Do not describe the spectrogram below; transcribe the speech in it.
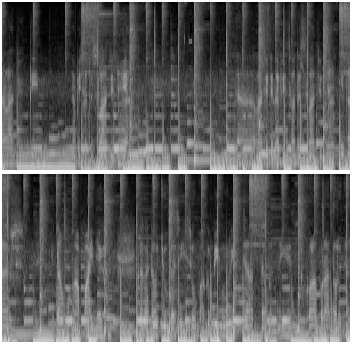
Kita lanjutin episode selanjutnya ya. Kita lanjutin episode selanjutnya. Kita harus kita mau ngapain ya? Kita tahu juga sih. Sumpah kebingung nih cara dapetin kolaboratornya.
